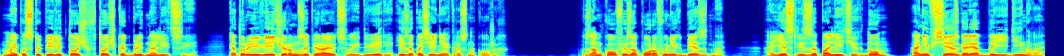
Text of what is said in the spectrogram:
«Мы поступили точь-в-точь, как бледнолицые, которые вечером запирают свои двери из опасения краснокожих. Замков и запоров у них бездна, а если запалить их дом, они все сгорят до единого,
